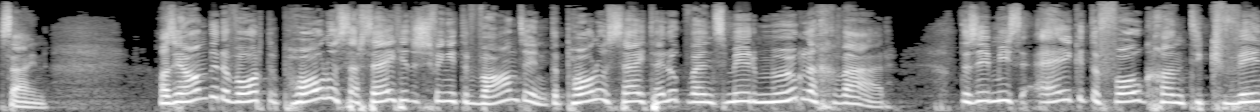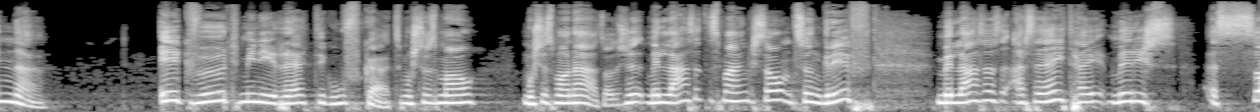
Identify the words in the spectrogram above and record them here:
sein. Also in anderen Worten, Paulus, er sagt, das finde ich der Wahnsinn. Der Paulus sagt, hey, look, wenn es mir möglich wäre, dass ich mein eigenes Volk könnte gewinnen, ich würde meine Rettung aufgeben. Jetzt musst du das mal, musst du das mal nehmen. Wir lesen das manchmal so, und so ein Griff, wir lesen es, er sagt, hey, mir ist es so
